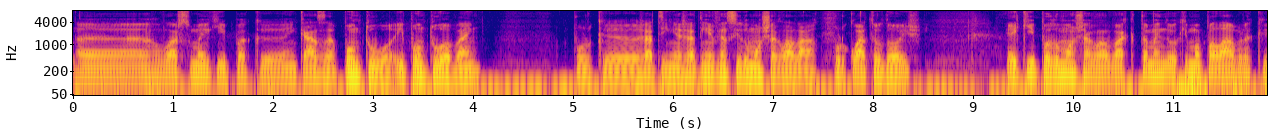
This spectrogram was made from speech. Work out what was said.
a revelar-se uma equipa que em casa pontua e pontua bem, porque já tinha, já tinha vencido o Mönchengladbach por 4-2. A equipa do Mönchengladbach também deu aqui uma palavra que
